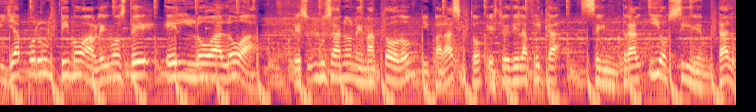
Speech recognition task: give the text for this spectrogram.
Y ya por último hablemos de el loa loa es un gusano nematodo y parásito. Esto es del África central y occidental.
